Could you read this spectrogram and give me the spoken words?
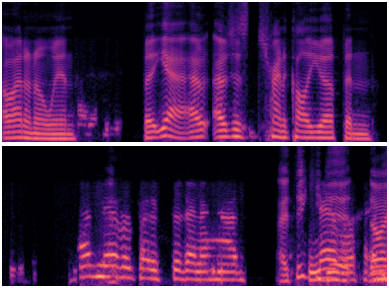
oh, I don't know when, but yeah, I, I was just trying to call you up, and I've never posted an ad. I think you Never did. No, I,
